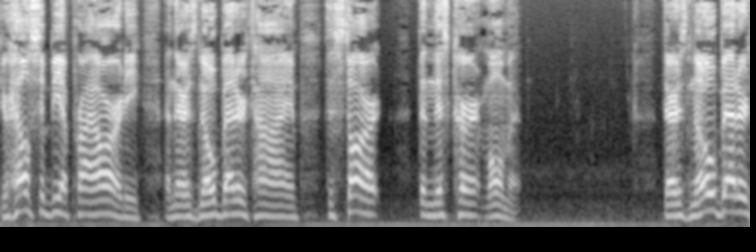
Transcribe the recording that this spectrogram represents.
Your health should be a priority and there is no better time to start than this current moment. There's no better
